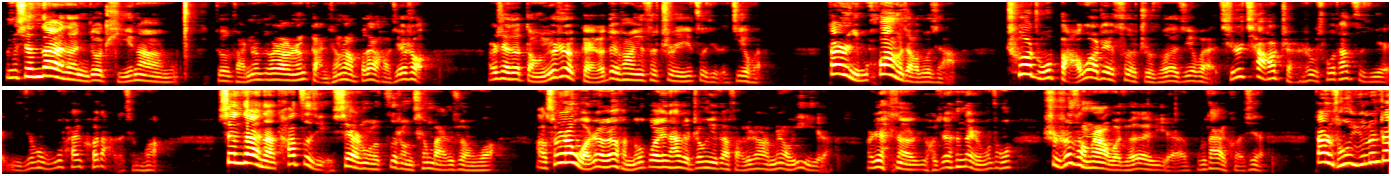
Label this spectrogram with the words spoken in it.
那么现在呢，你就提呢，就反正就让人感情上不太好接受，而且呢，等于是给了对方一次质疑自己的机会。但是你们换个角度想。车主把握这次指责的机会，其实恰好展示出他自己已经无牌可打的情况。现在呢，他自己陷入了自证清白的漩涡啊！虽然我认为很多关于他的争议在法律上是没有意义的，而且呢，有些内容从事实层面我觉得也不太可信，但是从舆论战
